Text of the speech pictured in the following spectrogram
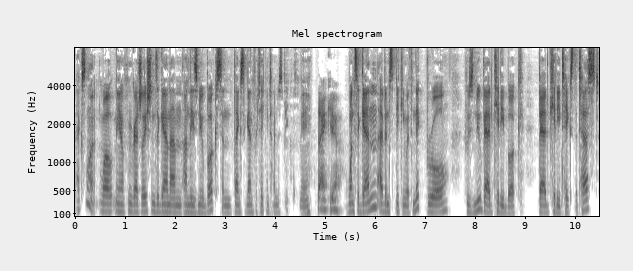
Excellent. Well, you know, congratulations again on, on these new books, and thanks again for taking time to speak with me. Thank you. Once again, I've been speaking with Nick Bruel, whose new Bad Kitty book, Bad Kitty Takes the Test,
